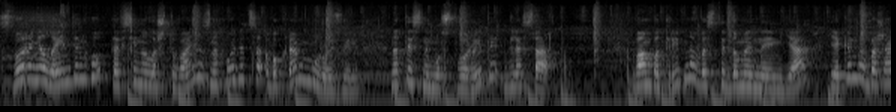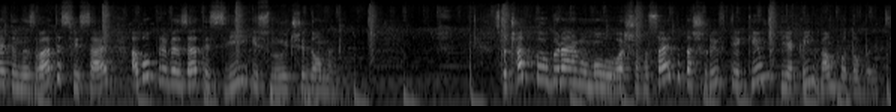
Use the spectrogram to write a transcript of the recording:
Створення лендінгу та всі налаштування знаходяться в окремому розділі. Натиснемо Створити для старту. Вам потрібно ввести доменне ім'я, яким ви бажаєте назвати свій сайт або прив'язати свій існуючий домен. Спочатку обираємо мову вашого сайту та шрифт, яким, який вам подобається.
